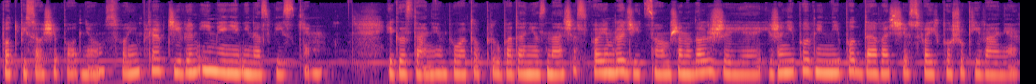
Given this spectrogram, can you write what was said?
Podpisał się pod nią swoim prawdziwym imieniem i nazwiskiem. Jego zdaniem była to próba dania znać swoim rodzicom, że nadal żyje i że nie powinni poddawać się w swoich poszukiwaniach.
